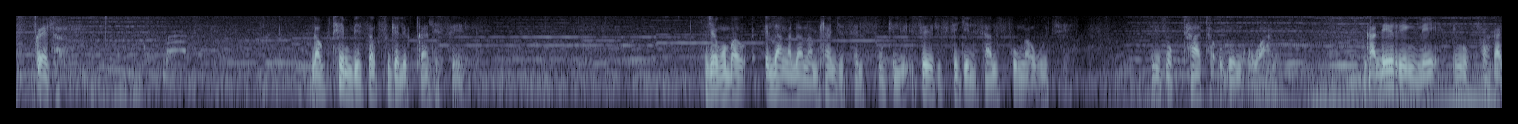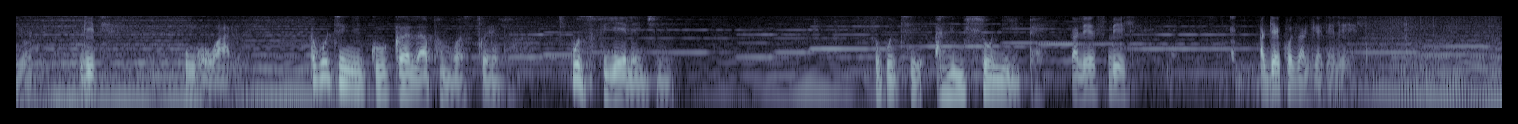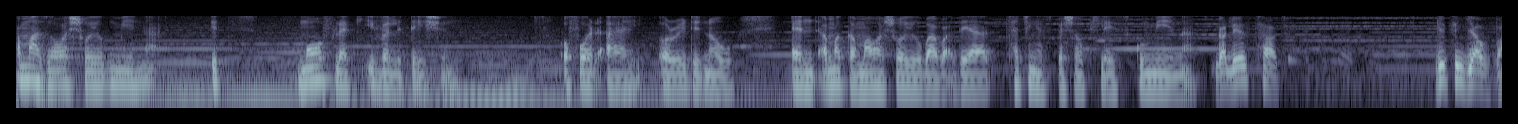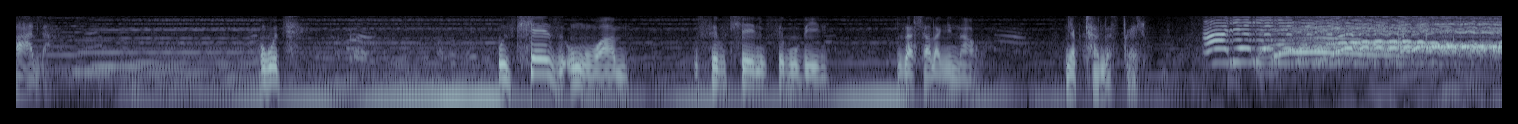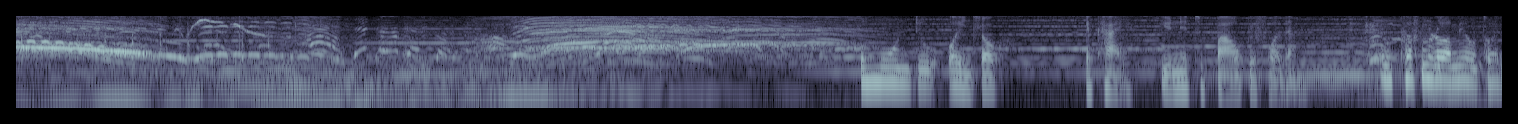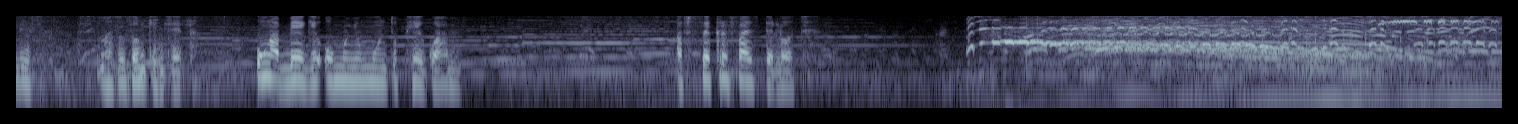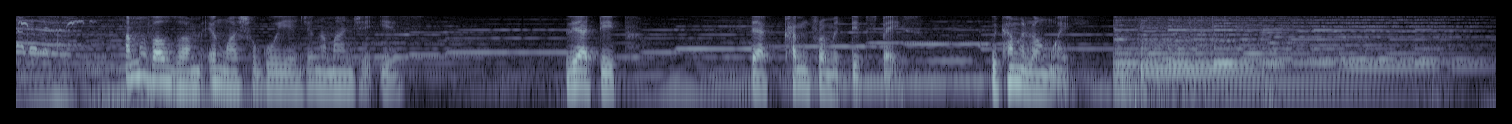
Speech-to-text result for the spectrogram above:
sicelo. Ngakuthembisa kusukela ekuqaliseni. Njengoba ilanga lanamhlanje selifikile salifunga ukuthi ngizokuthatha ube ngowami. Ngale ring le engokufaka yona ngithi ungowami. Ukuthi ngiguqe lapha mbwasicelo kuzifikele nje ukuthi angimhloniphe. Ngale yesibili akekho zangenelela amazwi awashoyo kumina it's more of like i-validation of what i already know. And amagama awashoyo baba they are touching a special place kumina. Ngale yesithathu ngithi ngiyavala ukuthi uzihlezi ungowami usebuhleni usebubini ngizahlala nginawe ngiyakuthanda sicelo. Umuntu oyinhloko ekhaya you need to bow before them. Umphefumulo wami uyawugcwalisa ngazo zonke indlela. Ungabeki omunye umuntu phe kwami. I've sacrificed a lot. Ama-vows wami engiwasho kuye njengamanje is they are deep they are coming from a deep space. We come a long way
